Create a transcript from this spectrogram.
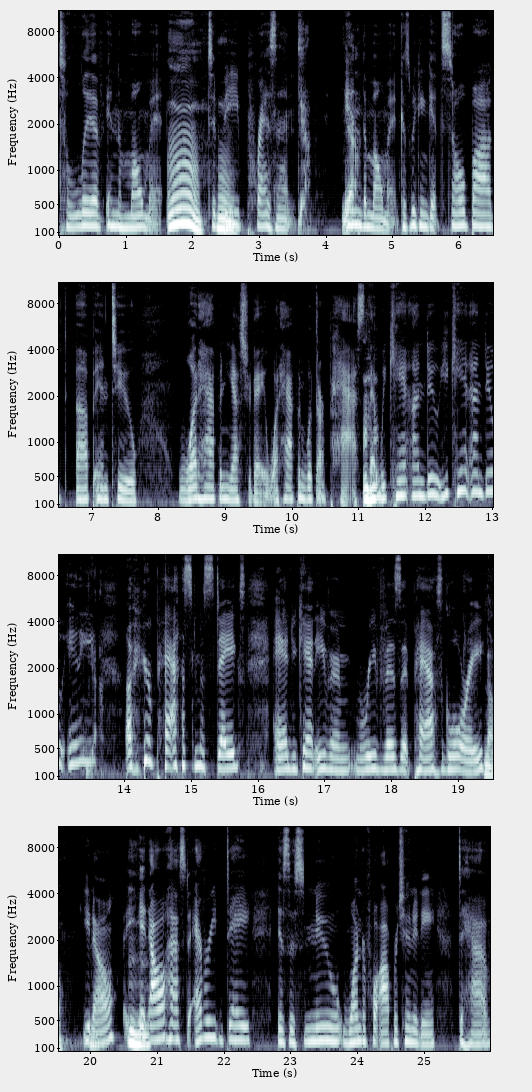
to live in the moment, to be present Mm. Yeah. Yeah. in the moment. Because we can get so bogged up into what happened yesterday, what happened with our past Mm-hmm. that we can't undo. You can't undo any of your past mistakes, and you can't even revisit past glory. No. You know, Mm-hmm. it all has to, every day is this new, wonderful opportunity to have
